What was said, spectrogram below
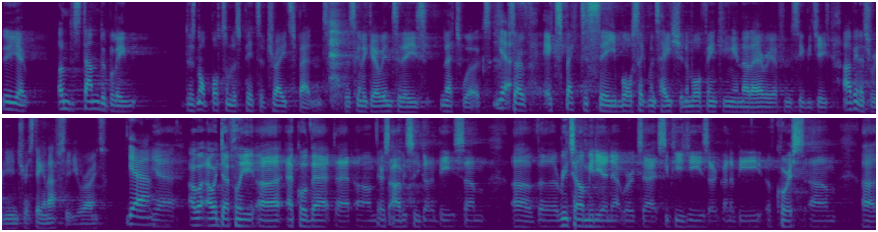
you know, understandably, there's not bottomless pits of trade spend that's going to go into these networks. Yes. So expect to see more segmentation and more thinking in that area from CPGs. I think that's really interesting and absolutely right. Yeah. Yeah, I would- definitely uh, echo that. That um, there's obviously going to be some of the retail media networks that CPGs are going to be, of course, um, uh,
